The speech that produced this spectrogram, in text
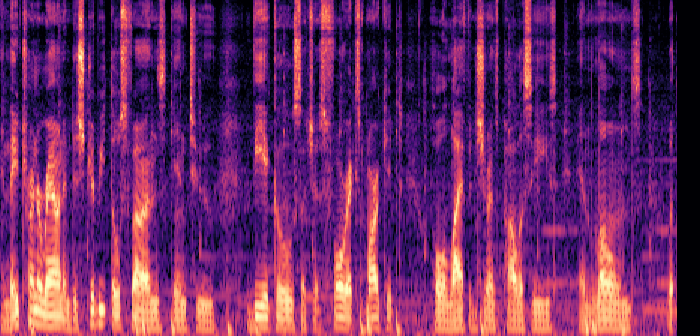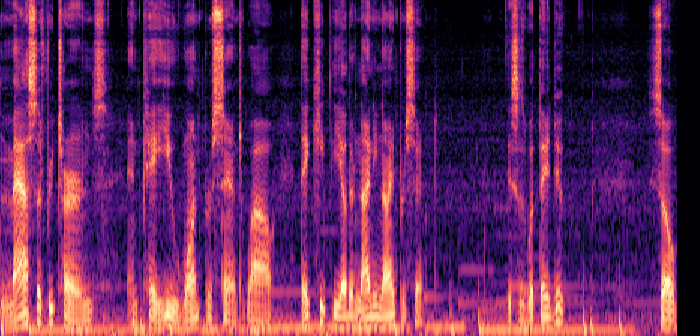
and they turn around and distribute those funds into vehicles such as forex market whole life insurance policies, and loans with massive returns and pay you 1% while they keep the other 99%. This is what they do. So,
